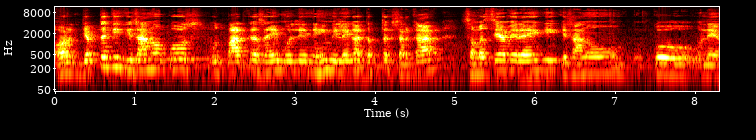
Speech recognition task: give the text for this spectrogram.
और जब तक कि किसानों को उत्पाद का सही मूल्य नहीं मिलेगा, तब तक सरकार समस्या में रहेगी, किसानों को उन्हें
